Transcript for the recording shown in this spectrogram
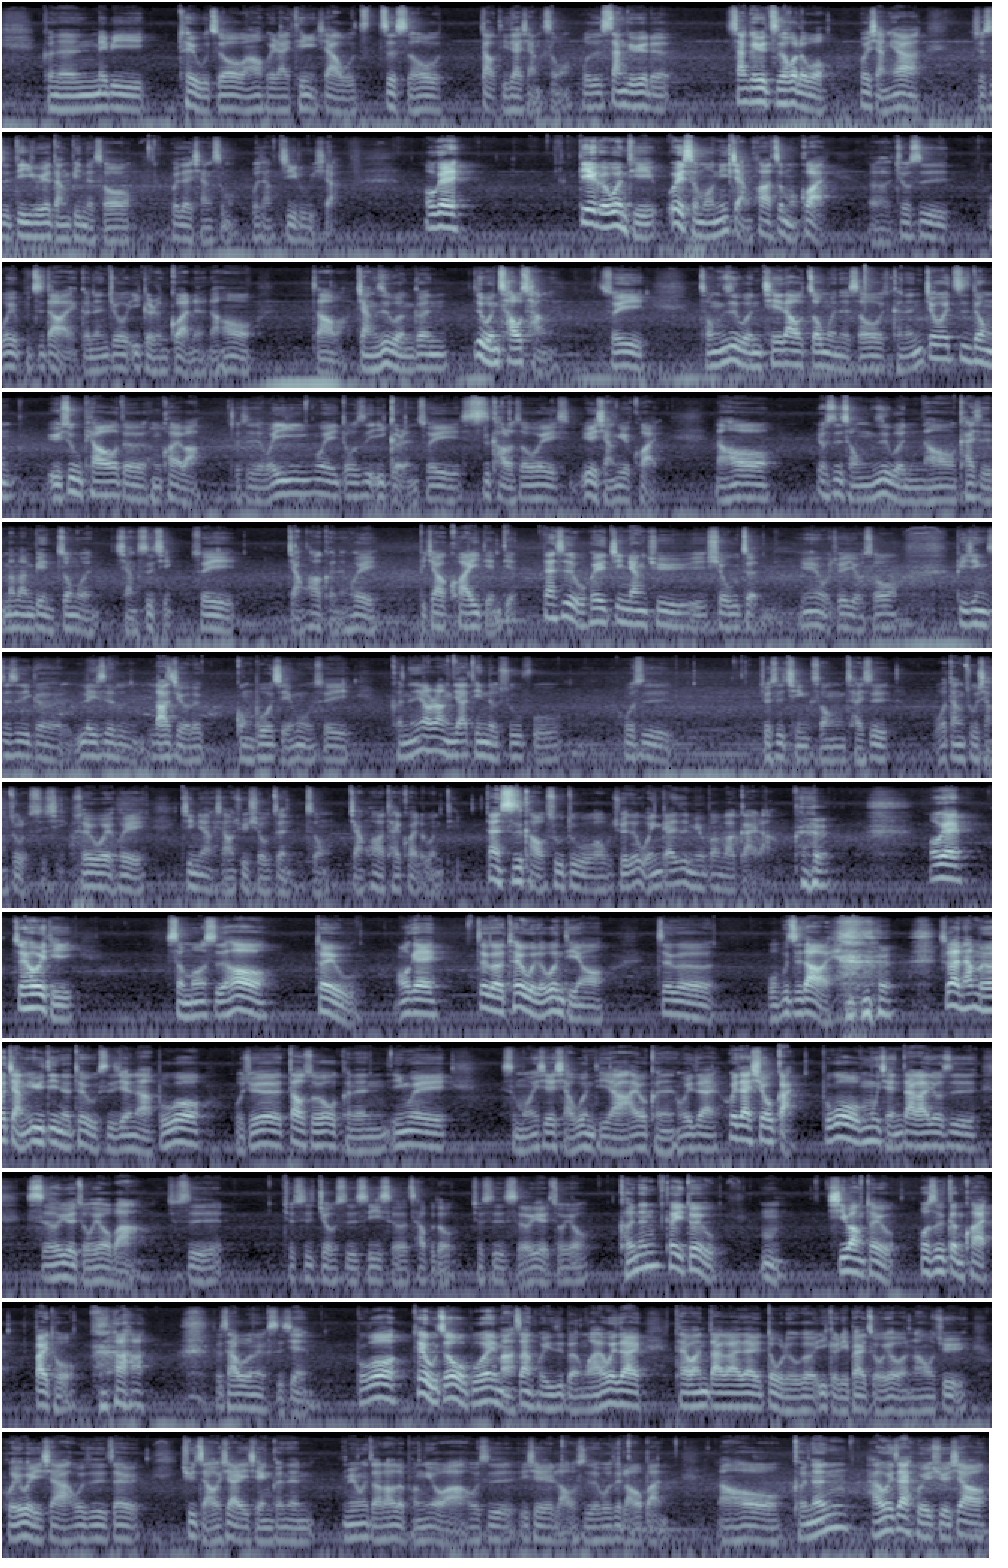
可能 maybe 退伍之后，然后回来听一下我这时候到底在想什么，或者三个月的三个月之后的我会想一下，就是第一个月当兵的时候会在想什么，我想记录一下。OK。第二个问题，为什么你讲话这么快？呃，就是我也不知道哎，可能就一个人惯了，然后知道吗？讲日文跟日文超长，所以从日文切到中文的时候，可能就会自动语速飘的很快吧。就是唯一因为都是一个人，所以思考的时候会越想越快，然后又是从日文然后开始慢慢变中文想事情，所以讲话可能会比较快一点点。但是我会尽量去修正，因为我觉得有时候，毕竟这是一个类似拉久的广播节目，所以可能要让人家听得舒服，或是就是轻松，才是我当初想做的事情。所以我也会尽量想要去修正这种讲话太快的问题。但思考速度，我觉得我应该是没有办法改啦。OK，最后一题，什么时候退伍？OK。这个退伍的问题哦，这个我不知道哎。虽然他没有讲预定的退伍时间啊，不过我觉得到时候可能因为什么一些小问题啊，还有可能会在会在修改。不过目前大概就是十二月左右吧，就是就是九十十一十二差不多，就是十二月左右可能可以退伍。嗯，希望退伍或是更快，拜托，哈哈，就差不多那个时间。不过退伍之后，我不会马上回日本，我还会在台湾大概再逗留个一个礼拜左右，然后去回味一下，或是再去找一下以前可能没有找到的朋友啊，或是一些老师或是老板，然后可能还会再回学校，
